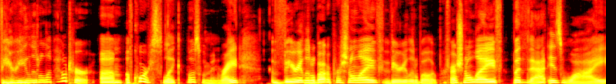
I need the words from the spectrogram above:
very little about her. Um, of course, like most women, right? Very little about her personal life, very little about her professional life. But that is why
